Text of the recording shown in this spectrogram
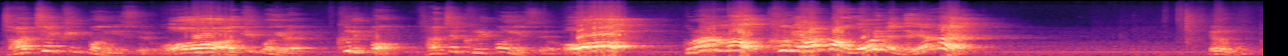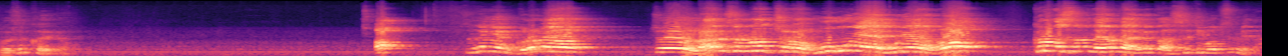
자체 퀵뻥이 있어요. 오, 아, 퀵뻥이래. 크리뻥. 자체 크리뻥이 있어요. 오! 그럼 뭐, 크리 한방 노리면 되겠네? 여러분, 버스커예요. 아! 선생님, 그러면, 저, 란슬로처럼 무궁의 무력, 어? 그런 거 쓰면 되는 거 아닙니까? 쓰집 없습니다.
